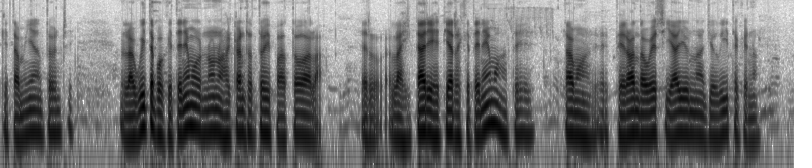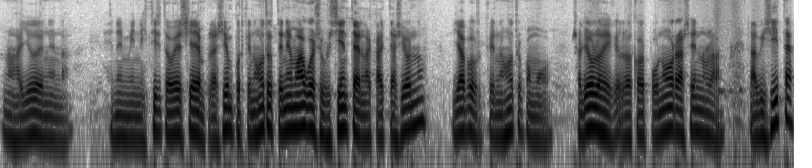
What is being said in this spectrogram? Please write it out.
que también entonces la agüita porque tenemos no nos alcanza entonces para todas las hectáreas de tierras que tenemos. Entonces estamos esperando a ver si hay una ayudita que nos, nos ayuden en, la, en el ministerio a ver si hay ampliación, porque nosotros tenemos agua suficiente en la captación, ¿no? Ya porque nosotros como salió los, los a hacernos la, la, visita,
